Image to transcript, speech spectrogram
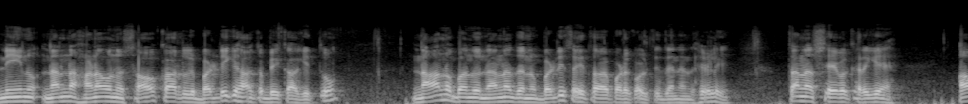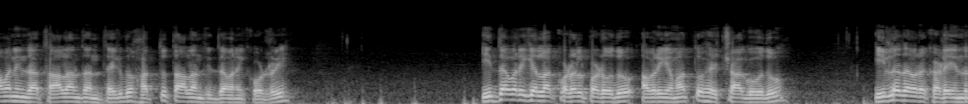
ನೀನು ನನ್ನ ಹಣವನ್ನು ಸಾಹುಕಾರಲ್ಲಿ ಬಡ್ಡಿಗೆ ಹಾಕಬೇಕಾಗಿತ್ತು. ನಾನು ಬಂದು ನನ್ನದನ್ನು ಬಡ್ಡಿ ಸಹಿತ ಪಡ್ಕೊಳ್ತಿದ್ದೇನೆ ಅಂತ ಹೇಳಿ ತನ್ನ ಸೇವಕರಿಗೆ, ಅವನಿಂದ ತಾಲಂತನ್ನು ತೆಗೆದು ಹತ್ತು ತಾಲಂತಿದ್ದವನಿಗೆ ಕೊಡ್ರಿ. ಇದ್ದವರಿಗೆಲ್ಲ ಕೊಡಲ್ಪಡುವುದು ಅವರಿಗೆ ಮತ್ತು ಹೆಚ್ಚಾಗುವುದು, ಇಲ್ಲದವರ ಕಡೆಯಿಂದ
